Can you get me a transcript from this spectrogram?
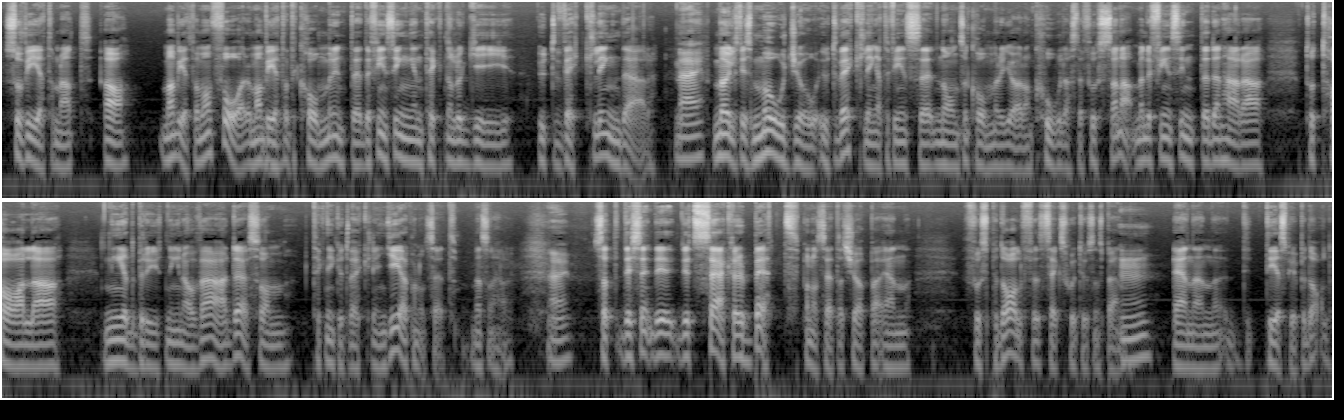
Så vet man att ja, man vet vad man får och man vet mm. att det kommer inte, det finns ingen teknologiutveckling där. Nej. Möjligtvis Mojo-utveckling, att det finns eh, någon som kommer och gör de coolaste fussarna. Men det finns inte den här eh, totala nedbrytningen av värde som teknikutveckling ger på något sätt. Med sån här. Nej. Så det, det, det, är ett säkrare bett på något sätt att köpa en fuskpedal för 6-7 tusen spänn mm. än en DSP-pedal.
